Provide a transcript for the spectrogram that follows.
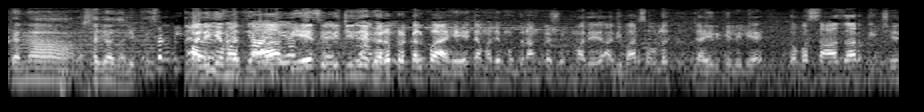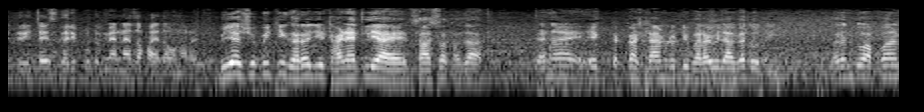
त्यांना सजा झाली पाहिजे. पालिकेमधनं बीएससीबीची जे घर प्रकल्प आहे त्यामध्ये मुद्रांकमध्ये अधिभार सवलत जाहीर केलेली आहे. जवळपास सहा हजार तीनशे त्रेचाळीस गरीब कुटुंबियांना याचा फायदा होणार आहे. बीएसयूपीची घरं जी ठाण्यातली आहेत सहा सात हजार त्यांना एक टक्का स्टॅम्प ड्युटी भरावी लागत होती. परंतु आपण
